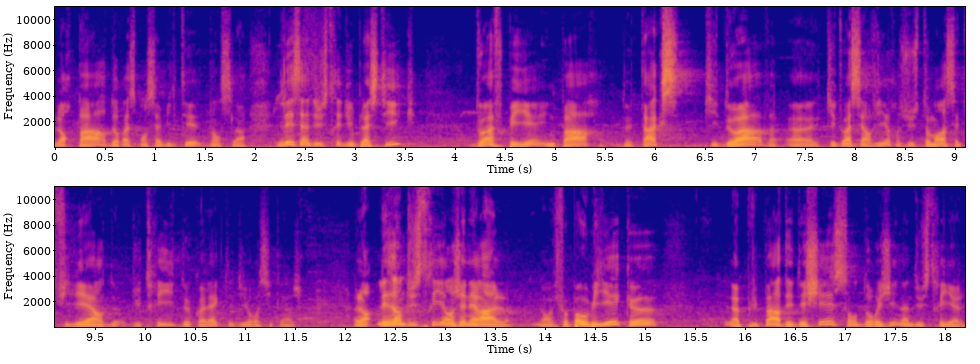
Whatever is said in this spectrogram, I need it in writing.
leur part de responsabilité dans cela. Les industries du plastique doivent payer une part de taxes qui, doivent, euh, qui doit servir justement à cette filière du tri, de collecte et du recyclage. Alors, les industries en général, il ne faut pas oublier que la plupart des déchets sont d'origine industrielle.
